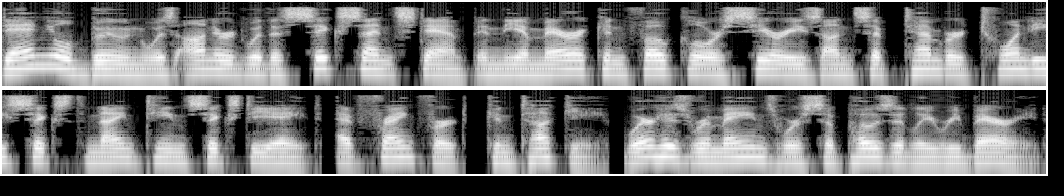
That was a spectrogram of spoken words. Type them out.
Daniel Boone was honored with a six-cent stamp in the American Folklore Series on September 26, 1968, at Frankfort, Kentucky, where his remains were supposedly reburied.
